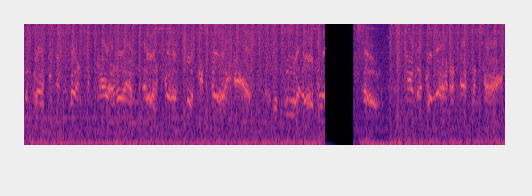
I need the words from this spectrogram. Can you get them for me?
The package has been secured and I am not gonna fucking die here! Abort Operation Zone! Give the command to disengage!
